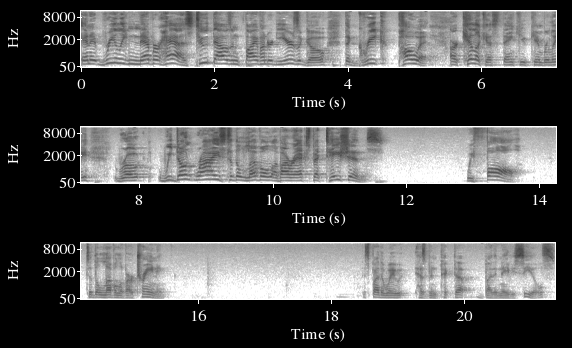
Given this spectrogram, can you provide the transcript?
and it really never has. 2,500 years ago, the Greek poet Archilochus, thank you, Kimberly, wrote, We don't rise to the level of our expectations. We fall to the level of our training. This, by the way, has been picked up by the Navy SEALs,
